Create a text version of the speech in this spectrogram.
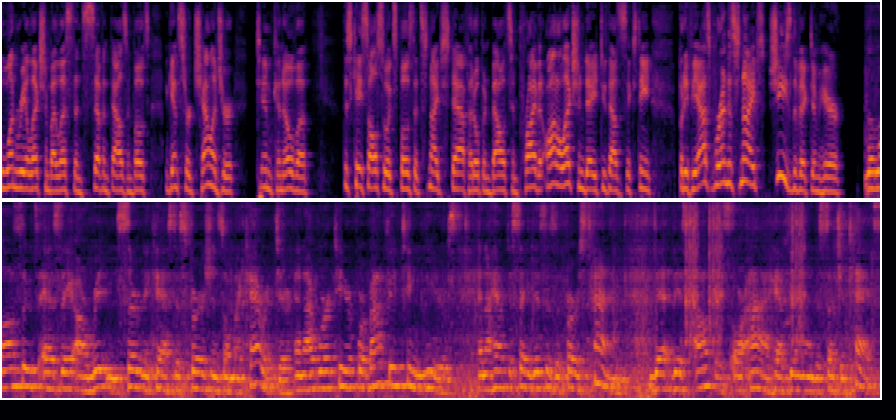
who won re-election by less than 7,000 votes against her challenger, Tim Canova. This case also exposed that Snipes' staff had opened ballots in private on election day 2016. But if you ask Brenda Snipes, she's the victim here. The lawsuits, as they are written, certainly cast aspersions on my character. And I've worked here for about 15 years. And I have to say, this is the first time that this office or I have been under such attacks.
